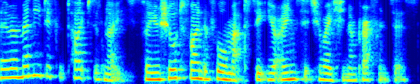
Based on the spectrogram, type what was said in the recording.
There are many different types of notes, so you're sure to find a format to suit your own situation and preferences.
